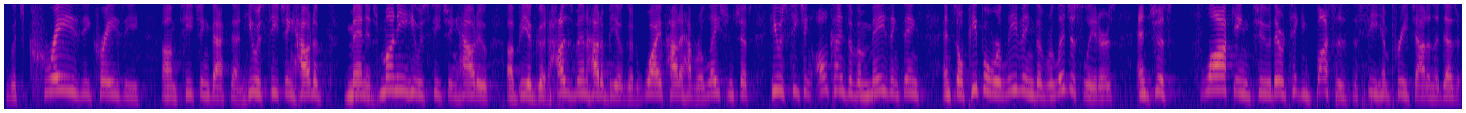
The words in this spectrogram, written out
Which crazy, crazy um, teaching back then. He was teaching how to manage money. He was teaching how to uh, be a good husband, how to be a good wife, how to have relationships. He was teaching all kinds of amazing things. And so people were leaving the religious leaders and just flocking to, they were taking buses to see him preach out in the desert.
